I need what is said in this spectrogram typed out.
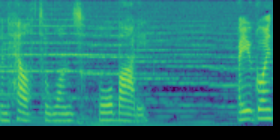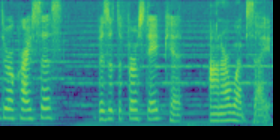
and health to one's whole body. Are you going through a crisis? Visit the First Aid Kit on our website.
